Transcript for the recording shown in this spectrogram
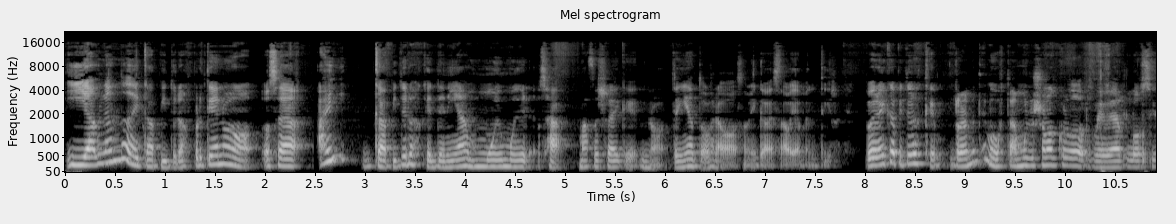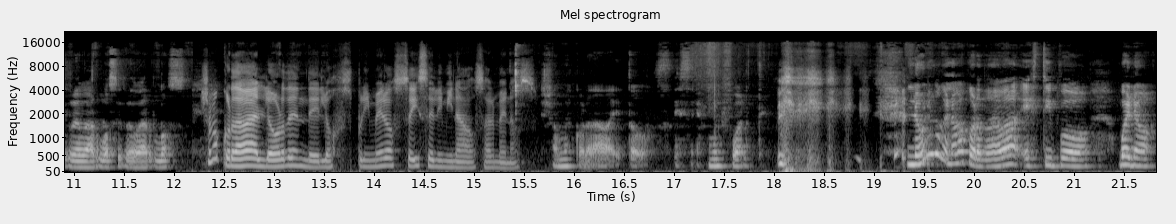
y hablando de capítulos, ¿por qué no? O sea, hay capítulos que tenía muy, muy. O sea, más allá de que no, tenía todos grabados en mi cabeza, voy a mentir. Pero hay capítulos que realmente me gustaban mucho. Yo me acuerdo de reverlos y reverlos y reverlos. Yo me acordaba del orden de los primeros seis eliminados, al menos. Yo me acordaba de todos. Ese es muy fuerte. Lo único que no me acordaba es tipo. Bueno,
